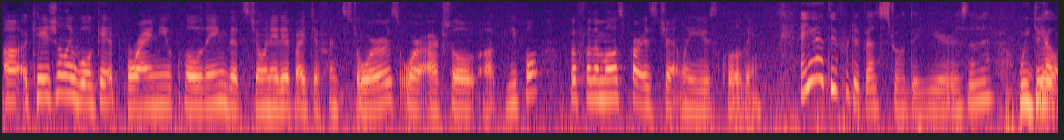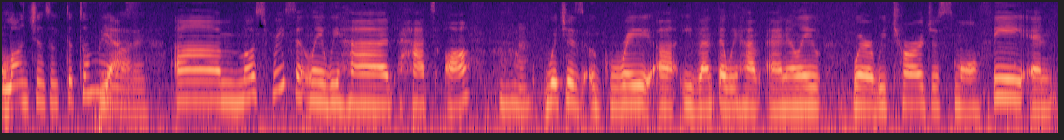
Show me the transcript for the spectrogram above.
Uh, occasionally, we'll get brand new clothing that's donated by different stores or actual uh, people, but for the most part, it's gently used clothing. And you have different events throughout the year, isn't it? We do. You have luncheons and tell me about it. Yes. Um, most recently, we had Hats Off, which is a great uh, event that we have annually where we charge a small fee and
